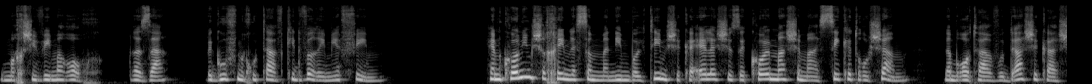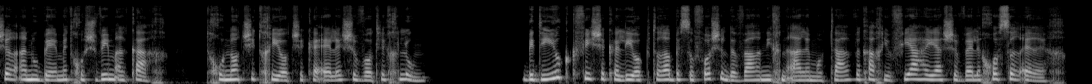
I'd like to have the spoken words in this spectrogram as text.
ומחשיבים ארוך, רזה, וגוף מכותב כדברים יפים. הם כה נמשכים לסמנים בולטים שכאלה שזה כל מה שמעסיק את ראשם, למרות העבודה שכאשר אנו באמת חושבים על כך, תכונות שטחיות שכאלה שוות לכלום. בדיוק כפי שקליאופטרה בסופו של דבר נכנעה למותה וכך יופייה היה שווה לחוסר ערך,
